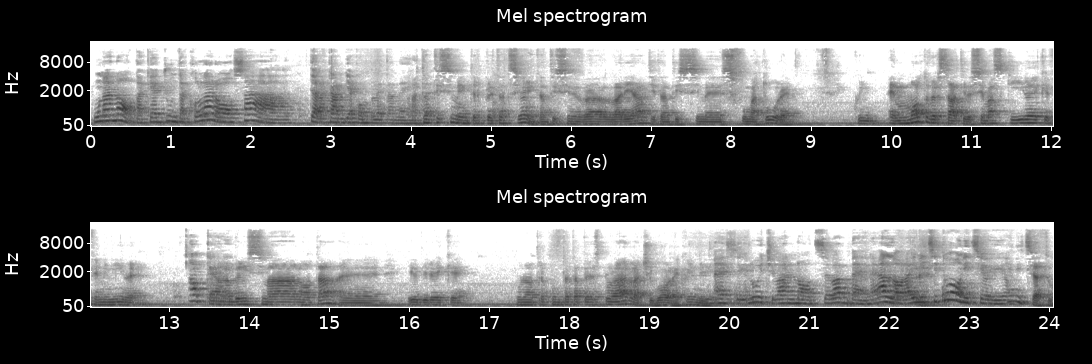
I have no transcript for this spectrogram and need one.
Una nota che è aggiunta con la rosa te la cambia ha completamente. tantissime interpretazioni, tantissime va- varianti, tantissime sfumature. Quindi è molto versatile sia maschile che femminile. Ok. Ha una bellissima nota e io direi che un'altra puntata per esplorarla ci vuole, quindi Eh sì, lui ci va a nozze, va bene. Allora, inizi tu o inizio io? inizia tu.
